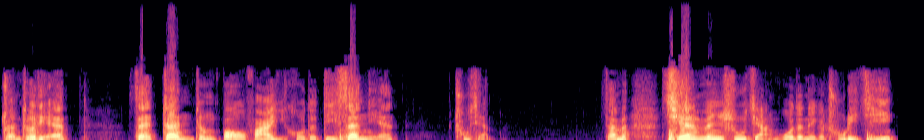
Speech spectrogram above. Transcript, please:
转折点，在战争爆发以后的第三年出现了。咱们前文书讲过的那个处理集，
